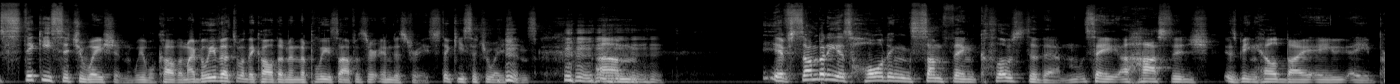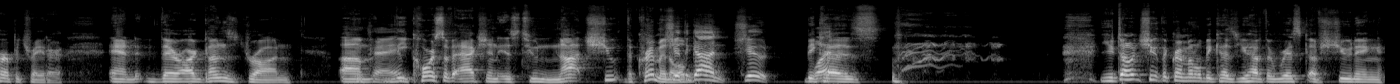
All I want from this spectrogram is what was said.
sticky situation, we will call them. I believe that's what they call them in the police officer industry sticky situations. um, if somebody is holding something close to them, say a hostage is being held by a, a perpetrator, and there are guns drawn, um, Okay. the course of action is to not shoot the criminal Shoot the gun. Shoot. because you don't shoot the criminal because you have the risk of shooting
